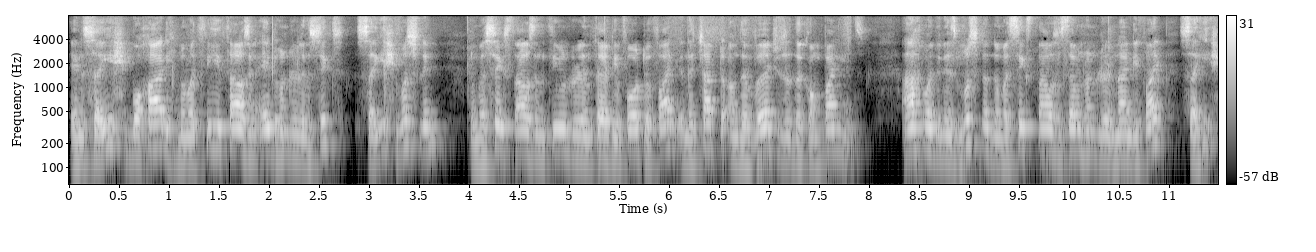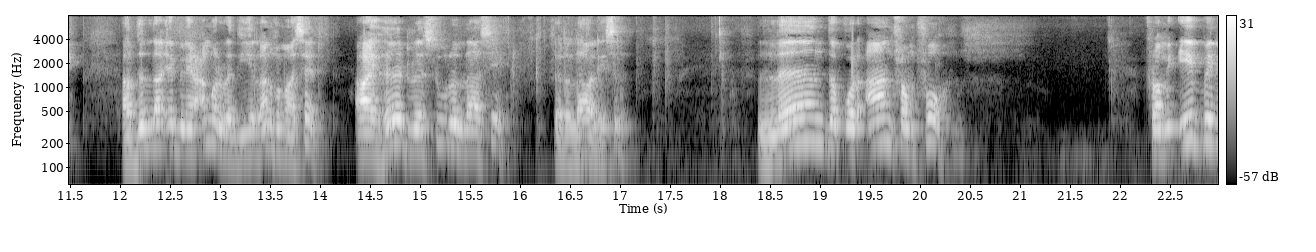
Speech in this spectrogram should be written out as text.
In Sahih Bukhari, number 3806, Sahih Muslim, number 6334 to 5, in the chapter on the virtues of the companions. Ahmad in his Musnad, number 6795, Sahih. Abdullah ibn Amr radiallahu said, I heard Rasulullah say, Learn the Quran from four. From Ibn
